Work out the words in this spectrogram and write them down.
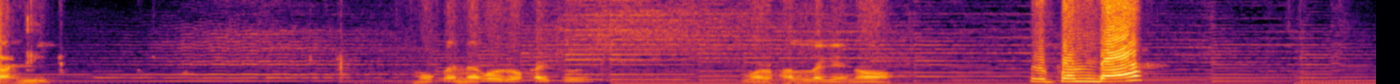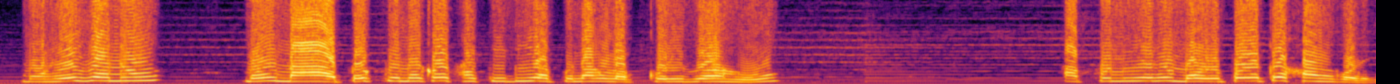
পাহি মোক এনেকৈ ৰখাই থৈ। তোমাৰ ভাল লাগে ন? ৰূপম দা মইহে জানো মই মাহঁতক কেনেকৈ ফাঁকি দি আপোনাক লগ কৰিব আহো। আপুনি আৰু মোৰ ওপৰতে খং কৰে।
